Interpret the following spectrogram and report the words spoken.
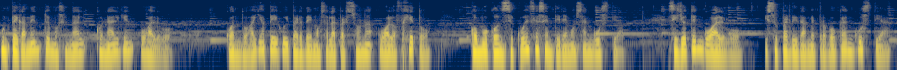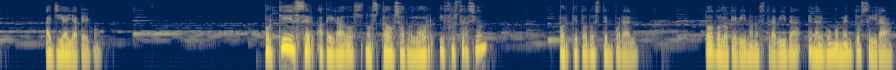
un pegamento emocional con alguien o algo. Cuando hay apego y perdemos a la persona o al objeto, como consecuencia sentiremos angustia. Si yo tengo algo y su pérdida me provoca angustia, allí hay apego. ¿Por qué el ser apegados nos causa dolor y frustración? Porque todo es temporal. Todo lo que vino a nuestra vida en algún momento se irá.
